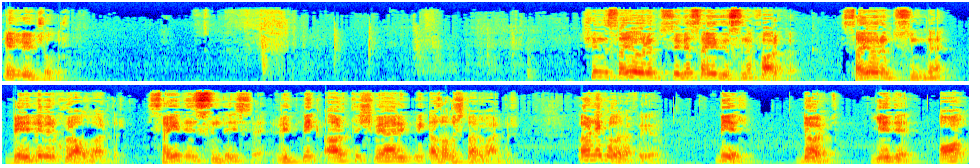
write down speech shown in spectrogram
53 olur. Şimdi sayı örüntüsüyle sayı dizisinin farkı. Sayı örüntüsünde belirli bir kural vardır. Sayı dizisinde ise ritmik artış veya ritmik azalışlar vardır. Örnek olarak veriyorum. 1, 4, 7, 10,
